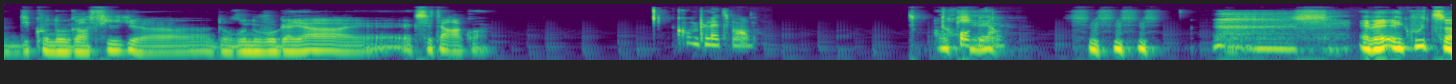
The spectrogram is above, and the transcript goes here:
d'iconographie de renouveau Gaïa, etc. Quoi. Complètement. Trop bien. eh bien, écoute, ouais,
